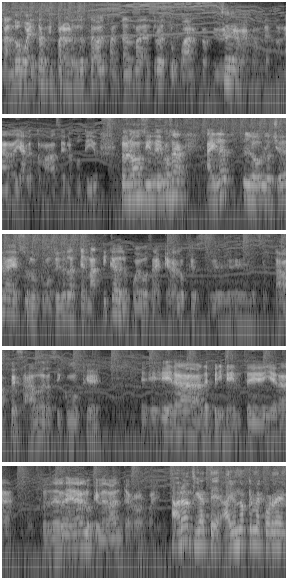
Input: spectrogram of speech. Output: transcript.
dando vueltas así para ver dónde estaba el fantasma dentro de tu cuarto, así de Sí. que a ver dónde no nada, ya le tomabas ahí la fotillo. Pero no, sí, o sea, ahí la- lo, lo chido era eso, lo, como tú dices, la temática del juego, o sea, que era lo que eh, eh, estaba pesado, era así como que eh, eh, era deprimente y era, pues, era, era lo que le daba el terror, güey. Ahora fíjate, hay uno que me acordé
